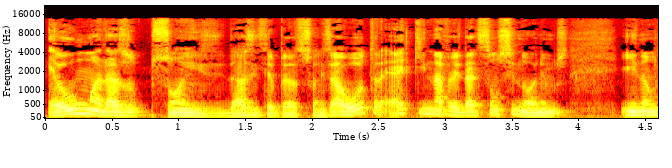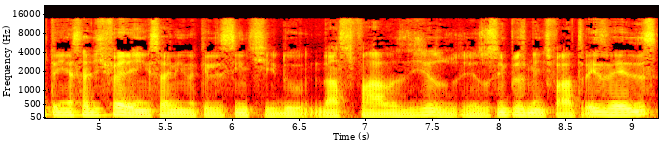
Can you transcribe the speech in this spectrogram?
é uma das opções, das interpretações. A outra é que, na verdade, são sinônimos e não tem essa diferença ali naquele sentido das falas de Jesus. Jesus simplesmente fala três vezes,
